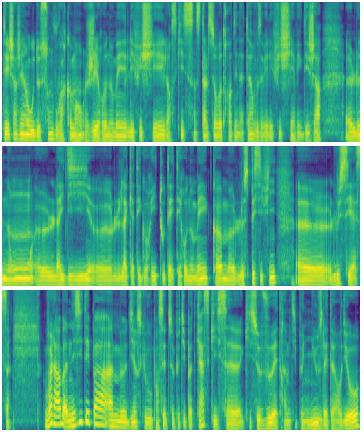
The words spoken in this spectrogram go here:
télécharger un ou deux sons, voir comment j'ai renommé les fichiers. Lorsqu'ils s'installent sur votre ordinateur, vous avez les fichiers avec déjà euh, le nom, l'ID, la catégorie, tout a été renommé comme le spécifie l'UCS. Voilà, bah, n'hésitez pas à me dire ce que vous pensez de ce petit podcast qui se, qui se veut être un petit peu newsletter audio.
